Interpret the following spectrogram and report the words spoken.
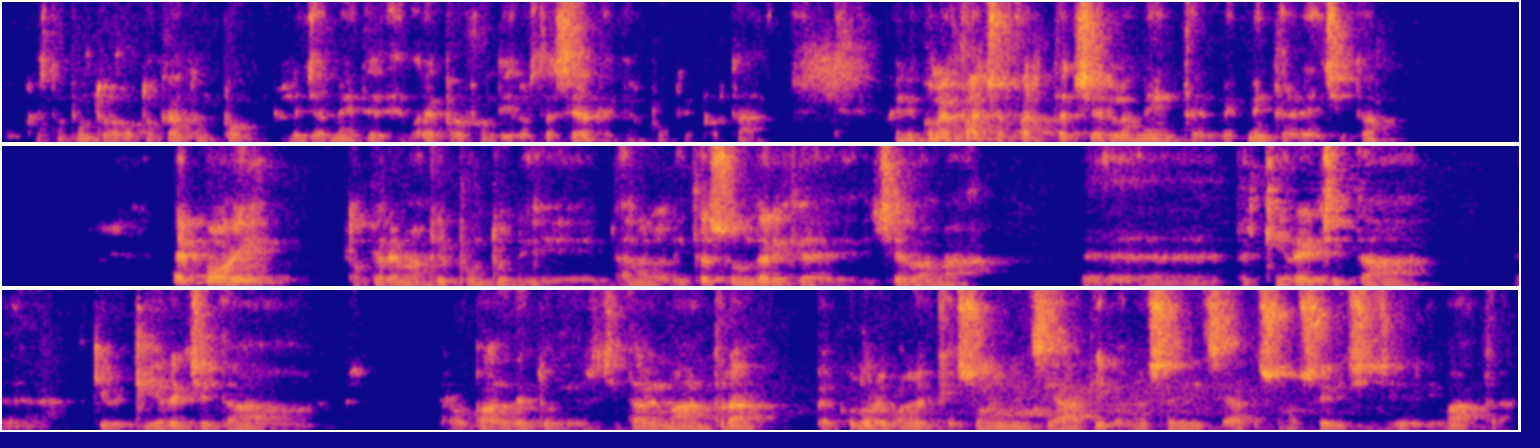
A questo punto l'avevo toccato un po' leggermente e vorrei approfondirlo stasera perché è un punto importante. Quindi come faccio a far tacere la mente mentre recito? E poi toccheremo anche il punto di Dana Lalita Sundari che diceva ma eh, per chi recita, eh, chi, chi, recita, Prabhupada ha detto che recitare il mantra per coloro che sono iniziati, vogliono essere iniziati, sono 16 giri di mantra,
